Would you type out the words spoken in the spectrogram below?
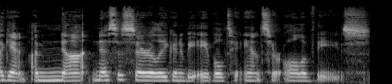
Again, I'm not necessarily going to be able to answer all of these,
